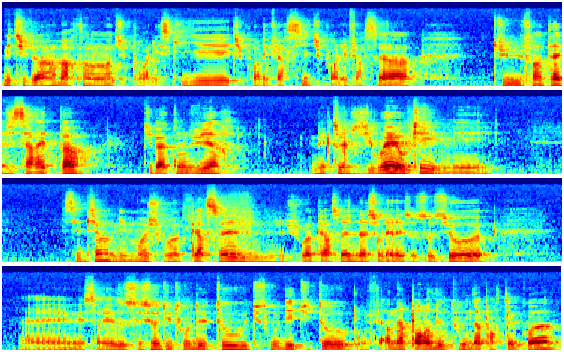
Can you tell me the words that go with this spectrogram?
Mais tu verras, Martin, tu pourras aller skier, tu pourras aller faire ci, tu pourras aller faire ça. Tu, enfin, ta vie s'arrête pas, tu vas conduire. Mais le truc, je dis Ouais, ok, mais c'est bien, mais moi je vois personne, je vois personne là sur les réseaux sociaux. sur les réseaux sociaux, tu trouves de tout, tu trouves des tutos pour faire n'importe de tout n'importe quoi.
